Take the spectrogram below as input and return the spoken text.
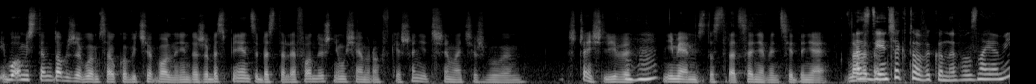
i było mi z tym dobrze, byłem całkowicie wolny. Nie dość, że bez pieniędzy, bez telefonu, już nie musiałem rąk w kieszeni trzymać, już byłem szczęśliwy. Mhm. Nie miałem nic do stracenia, więc jedynie. A Nawet zdjęcia kto wykonywał? Znajomi?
